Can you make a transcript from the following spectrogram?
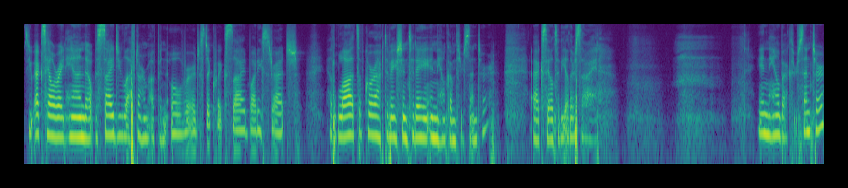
As you exhale, right hand out beside you, left arm up and over. Just a quick side body stretch. Had lots of core activation today. Inhale, come through center. Exhale to the other side. Inhale back through center.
